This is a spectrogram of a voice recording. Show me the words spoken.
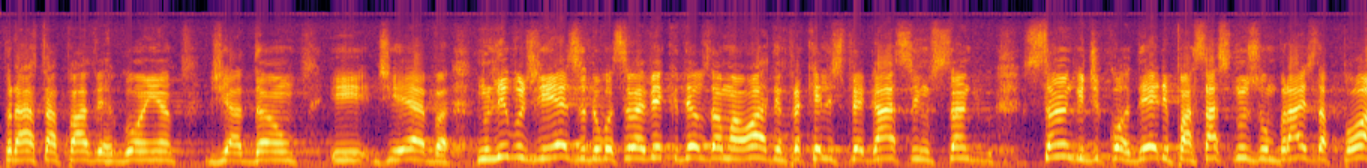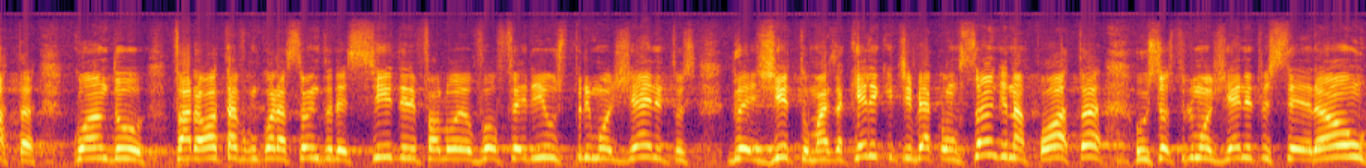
para tapar a vergonha de Adão e de Eva. No livro de Êxodo você vai ver que Deus dá uma ordem para que eles pegassem o sangue, sangue de cordeiro e passassem nos umbrais da porta. Quando Faraó estava com o coração endurecido, ele falou: Eu vou ferir os primogênitos do Egito, mas aquele que tiver com sangue na porta, os seus primogênitos serão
